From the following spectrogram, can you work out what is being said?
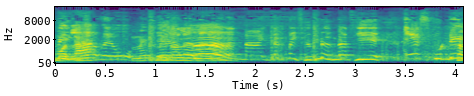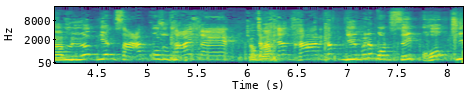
หมวิ่ดงละเร็วไม่ไม่ไม่ต้ต้อองงเล่เล่นนละละมายังไม่ถึงหนึ่งนาที เอ็กซ์กูดิ้งครับเหลือเพียงสามคนสุดท้ายแต่จบจาละกนังคารครับยืนไปทั้งหมด16ชี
